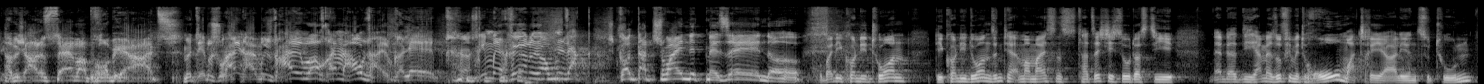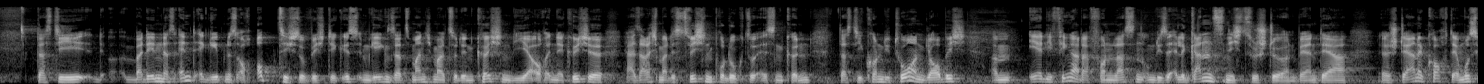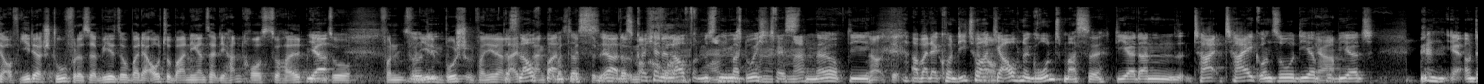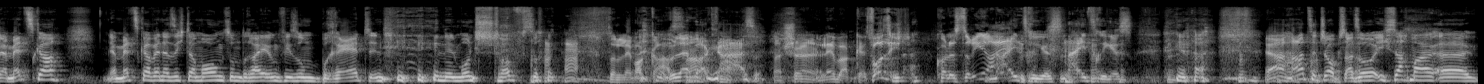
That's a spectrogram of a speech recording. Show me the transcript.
hab ich alles selber probiert. Mit dem Schwein habe ich drei Wochen im Haushalt gelebt. Das ging mir schwierig auf den Sack. Ich konnte das Schwein nicht mehr sehen. Da. Wobei die Konditoren, die Konditoren sind ja immer meistens tatsächlich so, dass die, äh, die haben ja so viel mit Rohmaterialien zu tun, dass die, bei denen das Endergebnis auch optisch so wichtig ist, im Gegensatz manchmal zu den Köchen, die ja auch in der Küche, ja, sag ich mal, das Zwischenprodukt so essen können, dass die Konditoren, glaube ich, ähm, eher die Finger davon lassen, um diese Eleganz nicht zu stören. Während der äh, Sternekoch, der muss ja auf jeder Stufe, das ist ja wie so bei der Autobahn die ganze Zeit die Hand rauszuhalten Ja. und so von, von die- jedem Busch und von jeder Das Leitplanke Laufband, das, ja, das So immer, köcherne Laufband müssen die mal durchtesten, ne, ob die, Ja, der- aber der Konditor hat genau. ja auch eine Grundmasse, die er dann, Te- Teig und so, die er Ja. probiert. Ja, und der Metzger, der Metzger, wenn er sich da morgens um drei irgendwie so ein Brät in, in den Mund stopft. So So ein Lebergas. Lebergas. Ne? Na, schön, Lebergas. Vorsicht! Cholesterin! Neitriges, Neitriges. ja. ja, harte Jobs. Also ich sag mal,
